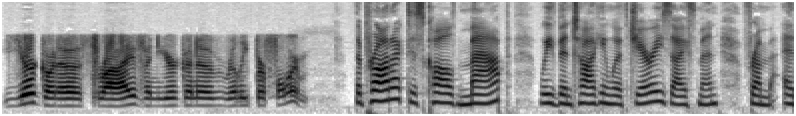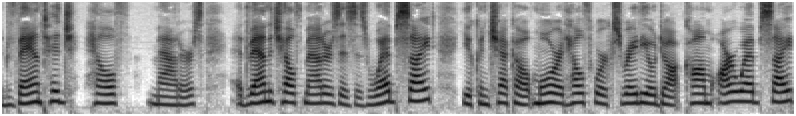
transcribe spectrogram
you're going to thrive and you're going to really perform. The product is called MAP. We've been talking with Jerry Zeifman from Advantage Health Matters. Advantage Health Matters is his website. You can check out more at healthworksradio.com, our website.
